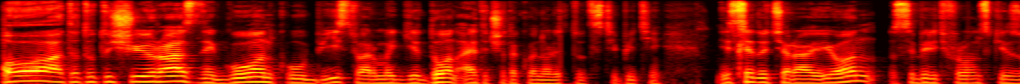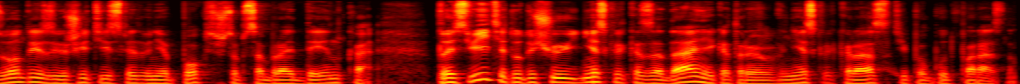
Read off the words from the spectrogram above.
О, да тут еще и разные. Гонка, убийство, Армагеддон. А это что такое 0 из 25? Исследуйте район, соберите фронтские зонды и завершите исследование Покса, чтобы собрать ДНК. То есть, видите, тут еще и несколько заданий, которые в несколько раз, типа, будут по-разному.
